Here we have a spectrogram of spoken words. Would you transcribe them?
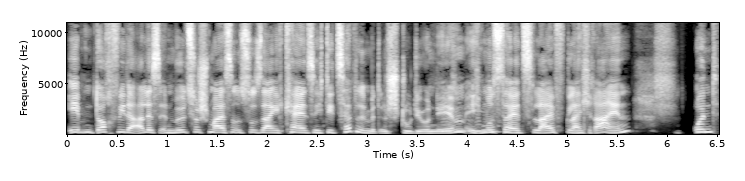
eben doch wieder alles in Müll zu schmeißen und zu sagen, ich kann jetzt nicht die Zettel mit ins Studio nehmen. Ich muss da jetzt live gleich rein. Und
